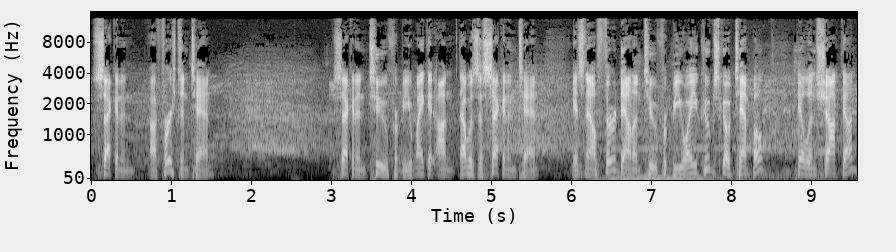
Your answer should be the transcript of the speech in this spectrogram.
second and uh, first and ten. Second and two for BYU. Get on. That was a second and ten. It's now third down and two for BYU. Cougs go tempo. Hill and shotgun.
